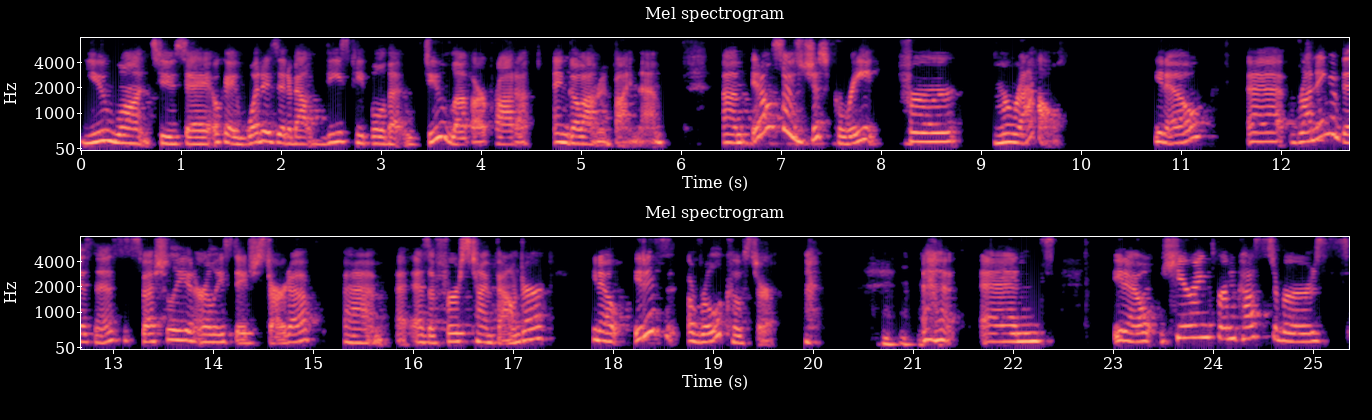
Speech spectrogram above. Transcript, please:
you want to say, okay, what is it about these people that do love our product and go out and find them? Um, it also is just great for morale. You know, uh, running a business, especially an early stage startup, um, as a first time founder, you know, it is a roller coaster. and, you know, hearing from customers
